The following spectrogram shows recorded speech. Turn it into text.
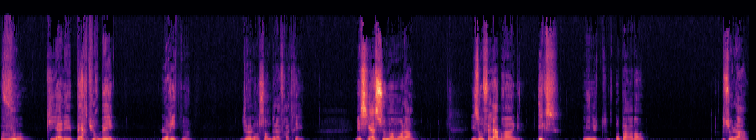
vous qui allez perturber le rythme de l'ensemble de la fratrie. Mais si à ce moment-là, ils ont fait la bringue X minutes auparavant, ceux-là,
